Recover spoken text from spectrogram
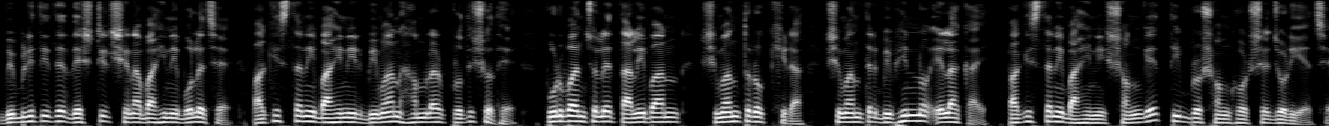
বিবৃতিতে দেশটির সেনাবাহিনী বলেছে, পাকিস্তানি বাহিনীর বিমান হামলার প্রতিশোধে পূর্বাঞ্চলে তালিবান সীমান্তরক্ষীরা সীমান্তের বিভিন্ন এলাকায় পাকিস্তানি বাহিনীর সঙ্গে তীব্র সংঘর্ষে জড়িয়েছে।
